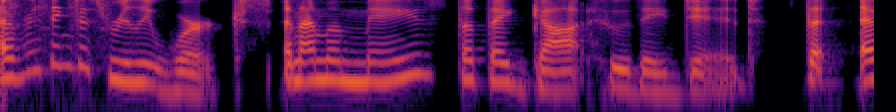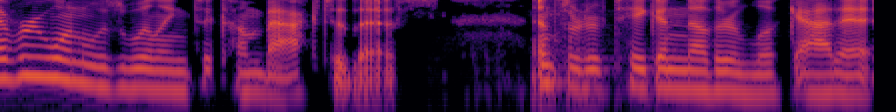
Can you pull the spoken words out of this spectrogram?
Everything just really works. And I'm amazed that they got who they did, that everyone was willing to come back to this and sort of take another look at it.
